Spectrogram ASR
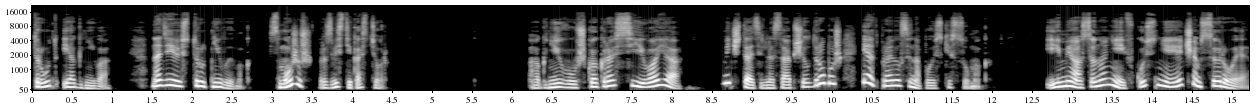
труд и огниво. Надеюсь, труд не вымок. Сможешь развести костер?» «Огневушка красивая!» — мечтательно сообщил Дробуш и отправился на поиски сумок. «И мясо на ней вкуснее, чем сырое!»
